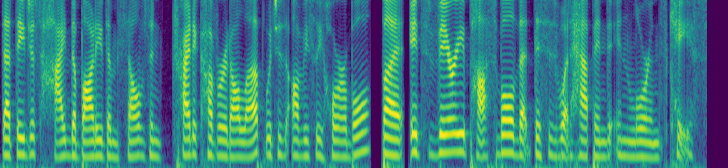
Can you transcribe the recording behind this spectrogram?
that they just hide the body themselves and try to cover it all up, which is obviously horrible. But it's very possible that this is what happened in Lauren's case,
